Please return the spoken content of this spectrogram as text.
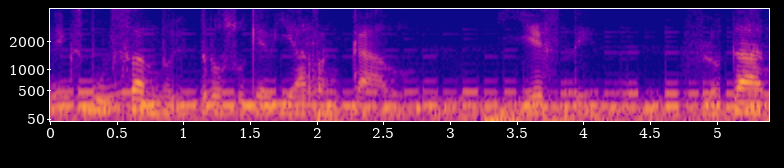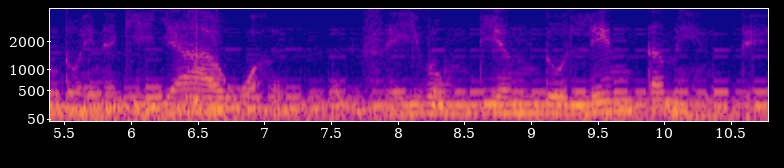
expulsando el trozo que había arrancado, y este, flotando en aquella agua, se iba hundiendo lentamente.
